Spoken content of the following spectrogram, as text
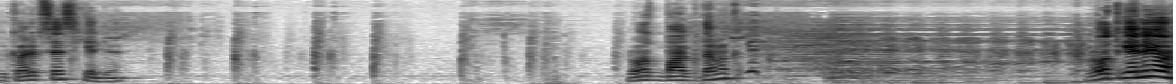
Bir garip ses geliyor. Rod bug'da mı? Rod geliyor.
